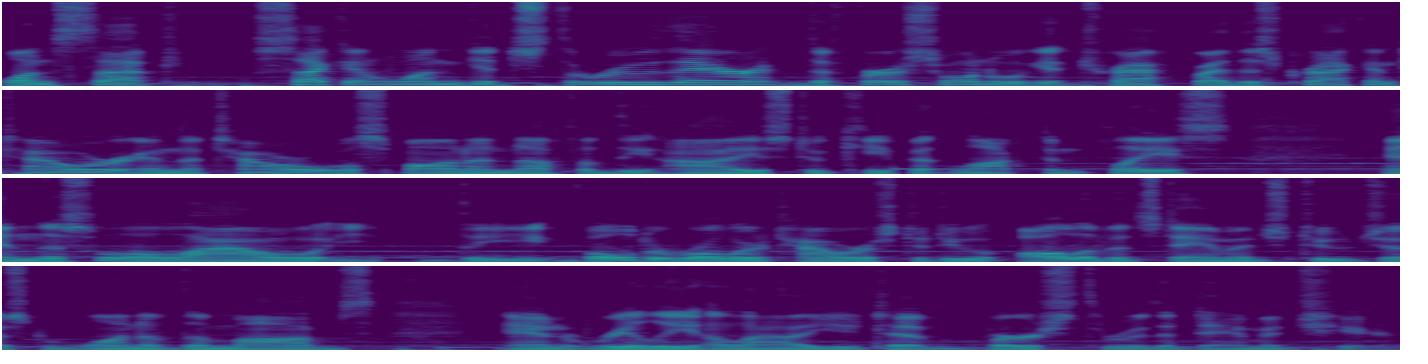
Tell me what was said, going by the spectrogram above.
Once that second one gets through there, the first one will get trapped by this Kraken Tower, and the tower will spawn enough of the eyes to keep it locked in place. And this will allow the Boulder Roller Towers to do all of its damage to just one of the mobs, and really allow you to burst through the damage here.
